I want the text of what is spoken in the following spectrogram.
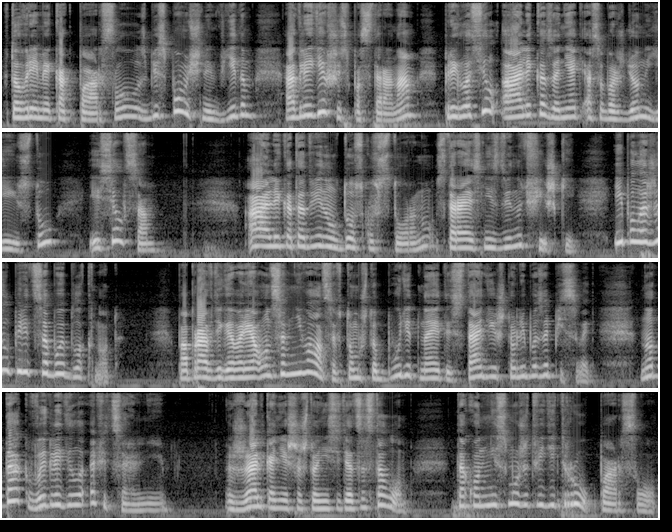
в то время как Парслоу с беспомощным видом, оглядевшись по сторонам, пригласил Алика занять освобожденный ею стул и сел сам. Алик отодвинул доску в сторону, стараясь не сдвинуть фишки, и положил перед собой блокнот. По правде говоря, он сомневался в том, что будет на этой стадии что-либо записывать, но так выглядело официальнее. Жаль, конечно, что они сидят за столом. Так он не сможет видеть рук Парслоу,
